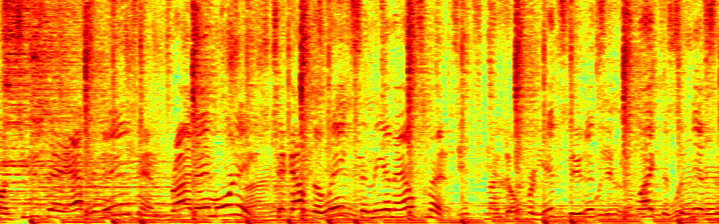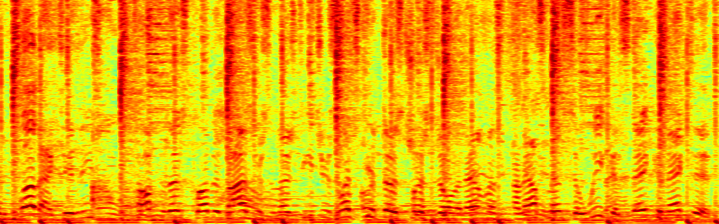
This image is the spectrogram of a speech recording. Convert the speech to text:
On Tuesday afternoons and Friday mornings. Check out the links in the announcements. And don't forget, students, if you'd like to submit some club activities, talk to those club advisors and those teachers. Let's get those posted on announcements, announcements so we can stay connected.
